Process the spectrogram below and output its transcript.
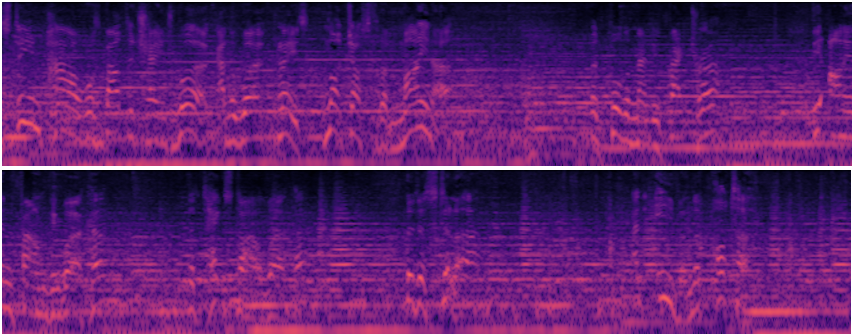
Steam power was about to change work and the workplace, not just for the miner, but for the manufacturer, the iron foundry worker, the textile worker, the distiller, and even the potter.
